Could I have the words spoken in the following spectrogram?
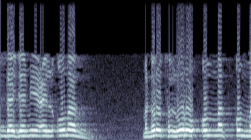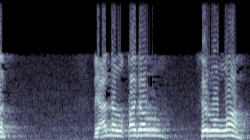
inda jami'il umam menurut seluruh umat-umat. Lianna al-qadar sirrullah.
